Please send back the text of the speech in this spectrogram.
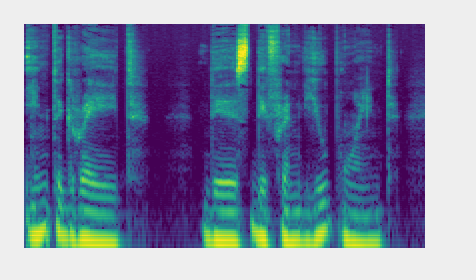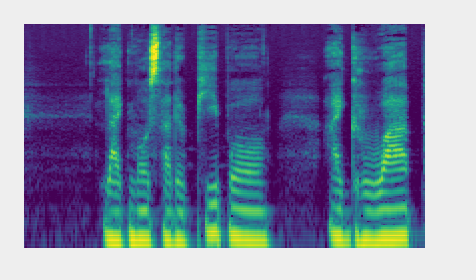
integrate this different viewpoint. Like most other people, I grew up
